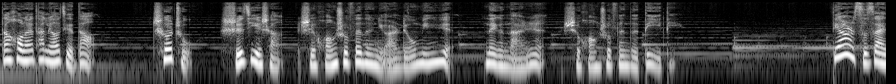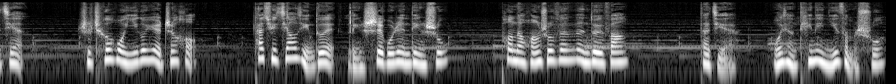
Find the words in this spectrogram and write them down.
但后来他了解到，车主实际上是黄淑芬的女儿刘明月，那个男人是黄淑芬的弟弟。第二次再见，是车祸一个月之后，他去交警队领事故认定书，碰到黄淑芬，问对方：“大姐，我想听听你怎么说。”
